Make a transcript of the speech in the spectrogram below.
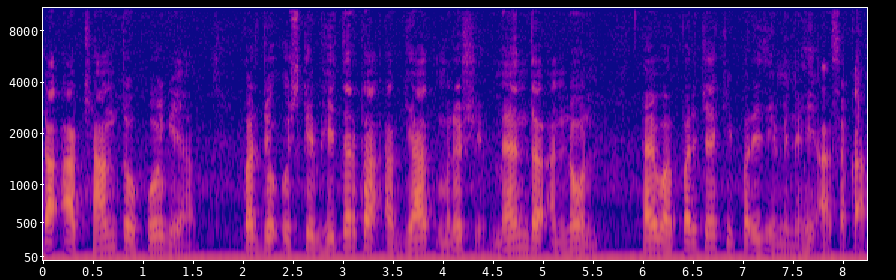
का आख्यान तो हो गया, पर जो उसके भीतर का अज्ञात मनुष्य मैन द अननोन है, वह परिचय की परिधि में नहीं आ सका।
